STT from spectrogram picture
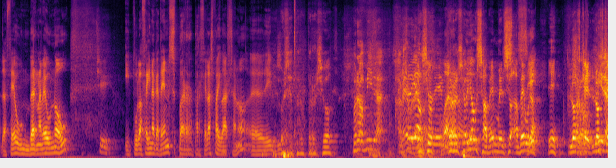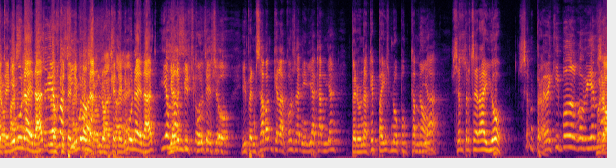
de fer un Bernabéu nou Sí. I tu la feina que tens per, per fer l'espai Barça, no? Eh, dir, No sé, però, però això... Però mira, a Això veure, ja ho Això, sabem. Bueno, però això ja ho sabem, això, a veure, eh, los Però que, los mira, que no tenim passa. una edat, Això ja los que tenim una, no los que passa, tenim eh? una edat Ja ja hem viscut això i pensaven que la cosa aniria canviant, però en aquest país no pot canviar, sempre serà jo, sempre. L'equip del govern però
